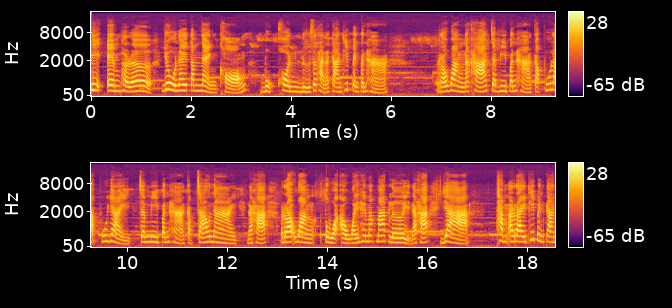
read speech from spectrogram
The Emperor อยู่ในตำแหน่งของบุคคลหรือสถานการณ์ที่เป็นปัญหา ระวังนะคะจะมีปัญหากับผู้หลักผู้ใหญ่ จะมีปัญหากับเจ้านายนะคะ ระวังตัวเอาไว้ให้มาก ๆ เลยนะคะ อย่า ทำอะไรที่เป็นการ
